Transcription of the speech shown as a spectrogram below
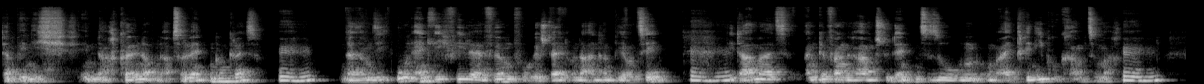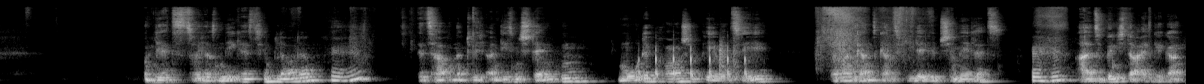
Da bin ich nach Köln auf einen Absolventenkongress. Mhm. Da haben sie unendlich viele Firmen vorgestellt, unter anderem P&C, mhm. die damals angefangen haben, Studenten zu suchen, um ein Trainee-Programm zu machen. Mhm. Und jetzt soll ich aus dem Nähkästchen plaudern. Mhm. Jetzt haben natürlich an diesen Ständen Modebranche, P&C, da waren ganz, ganz viele hübsche Mädels. Mhm. Also bin ich da eingegangen.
